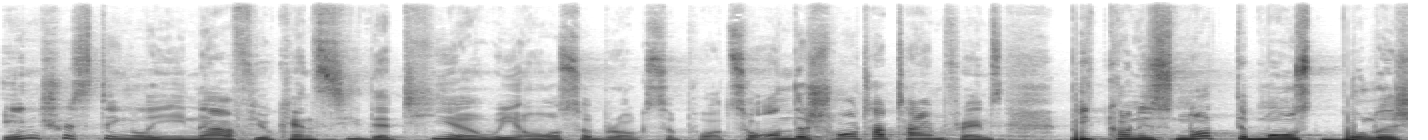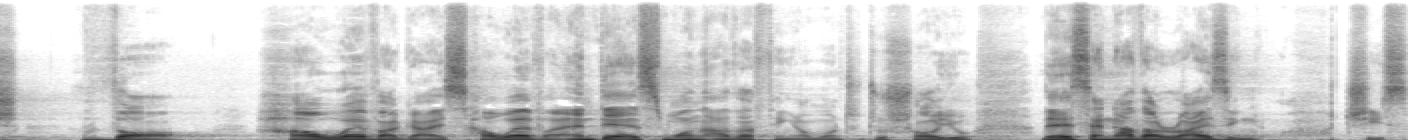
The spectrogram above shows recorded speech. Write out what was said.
Interestingly enough, you can see that here we also broke support. So on the shorter time frames, Bitcoin is not the most bullish though. However, guys, however, and there is one other thing I wanted to show you. There is another rising jeez.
